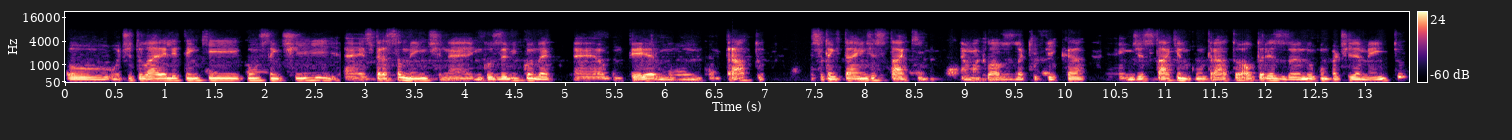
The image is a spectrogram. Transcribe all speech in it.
o, o, titular ele tem que consentir é, expressamente, né? Inclusive quando é, é, algum termo ou um contrato, isso tem que estar em destaque. É uma cláusula que fica em destaque no contrato, autorizando o compartilhamento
